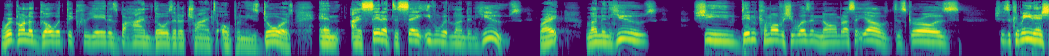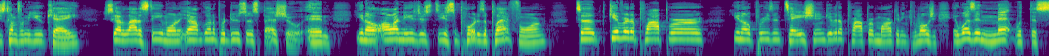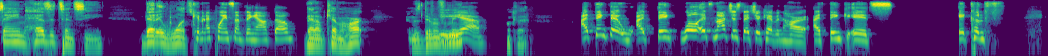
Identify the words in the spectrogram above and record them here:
we're going to go with the creators behind those that are trying to open these doors. And i say that to say even with london hughes right? London hughes she didn't come over. She wasn't known but i said yo this girl is she's a comedian. She's come from the uk she's got a lot of steam on it. Yeah i'm going to produce her special. And you know all i need is just your support as a platform to give her the proper you know presentation give it a proper marketing promotion. It wasn't met with the same hesitancy that it once Can I point something out though? that i'm kevin hart and it's different for me Yeah. okay I think that I think well, it's not just that you're Kevin Hart. I think it's it conf-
